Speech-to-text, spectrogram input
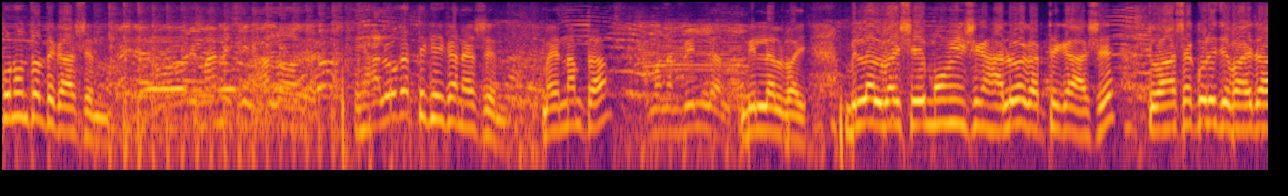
কোন অঞ্চল থেকে আসেন? হালুয়াঘাট। থেকে এখানে আসেন? ভাইয়ের নামটা? বিল্লাল। ভাই। বিল্লাল ভাই সেই মমিন সিং হালুয়াঘাট থেকে আসে। তো আশা করি যে ভাইরা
